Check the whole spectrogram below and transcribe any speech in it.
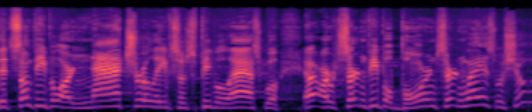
that some people are naturally, so people ask, well, are certain people born certain ways? Well, sure.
